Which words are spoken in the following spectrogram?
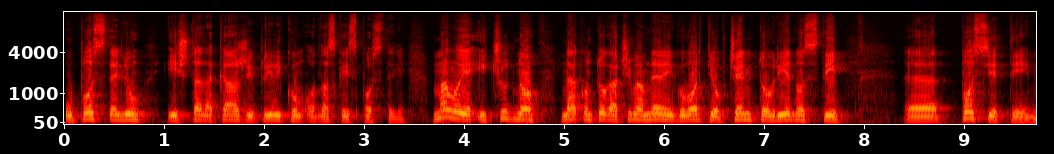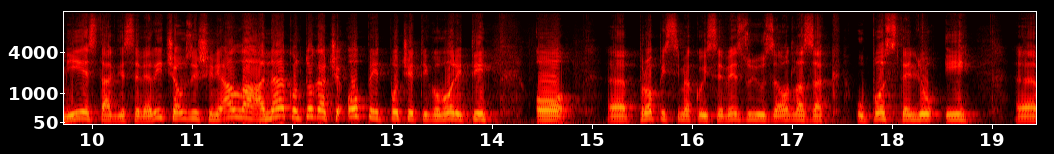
u postelju i šta da kaže prilikom odlaska iz postelji. Malo je i čudno, nakon toga ću imam Nevi govoriti općenito o vrijednosti e, posjeti mjesta gdje se veliča uzvišeni Allah, a nakon toga će opet početi govoriti o e, propisima koji se vezuju za odlazak u postelju i e,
